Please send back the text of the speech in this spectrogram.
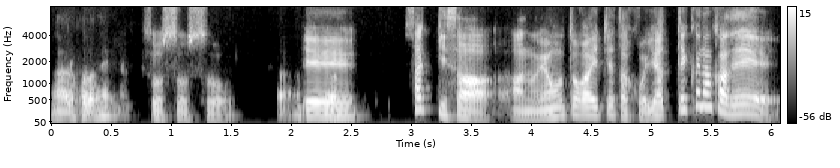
なるほどね。そうそうそう。で、さっきさ、あの山本が言ってた、こうやっていく中で、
